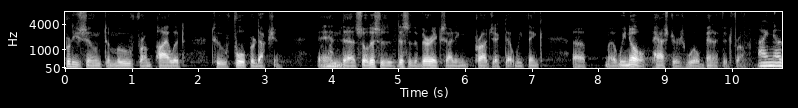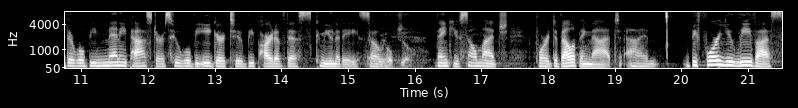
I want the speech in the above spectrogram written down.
pretty soon to move from pilot to full production. And uh, so this is, this is a very exciting project that we think, uh, we know pastors will benefit from. I know there will be many pastors who will be eager to be part of this community. So and we hope so. Thank you so much for developing that. Um, before you leave us,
